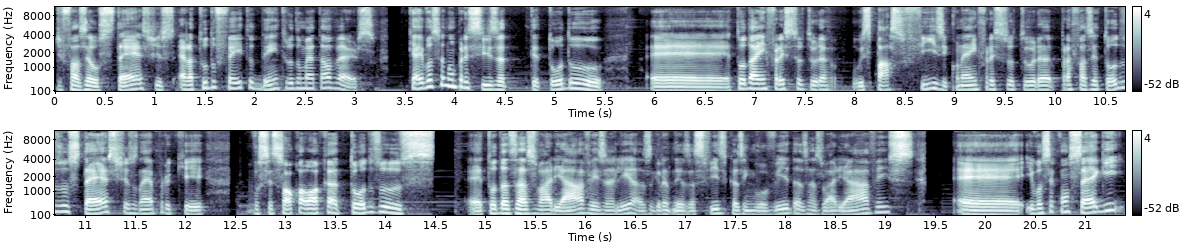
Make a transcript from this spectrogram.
de fazer os testes, era tudo feito dentro do metaverso. Que aí você não precisa ter todo é, toda a infraestrutura, o espaço físico, né, a infraestrutura para fazer todos os testes, né, porque você só coloca todos os é, todas as variáveis ali, as grandezas físicas envolvidas, as variáveis, é, e você consegue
